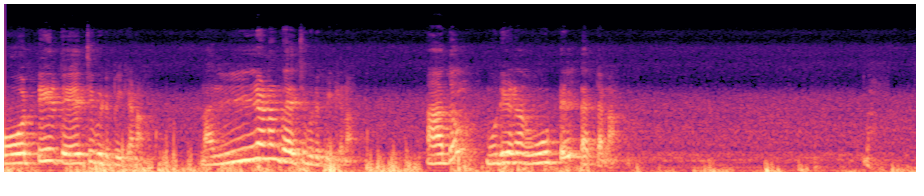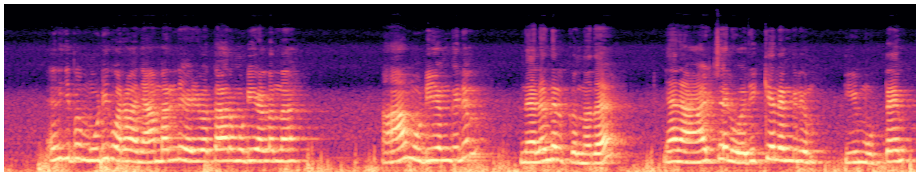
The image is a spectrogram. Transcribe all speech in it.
ഓട്ടി തേച്ച് പിടിപ്പിക്കണം. നല്ലോണം തേച്ച് പിടിപ്പിക്കണം. അതും മുടിയുടെ റൂട്ടിൽ എത്തണം. എനിക്കിപ്പോൾ മുടി കുറവാണ് ഞാൻ പറഞ്ഞ എഴുപത്താറ് മുടിയുള്ളെന്ന് ആ മുടിയെങ്കിലും നിലനിൽക്കുന്നത് ഞാൻ ആഴ്ചയിൽ ഒരിക്കലെങ്കിലും ഈ മുട്ടയും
